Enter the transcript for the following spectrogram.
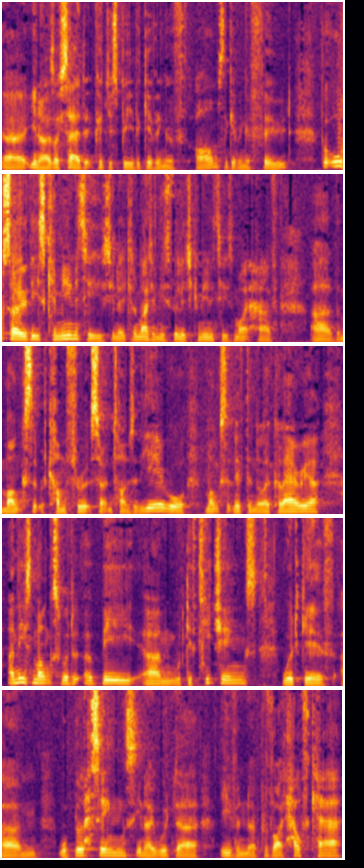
Uh, you know, as I said, it could just be the giving of alms, the giving of food, but also these communities. You know, you can imagine these village communities might have uh, the monks that would come through at certain times of the year or monks that lived in the local area. And these monks would uh, be um, would give teachings, would give um, or blessings, you know, would uh, even uh, provide health care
